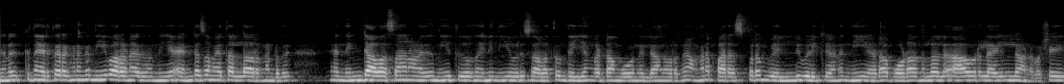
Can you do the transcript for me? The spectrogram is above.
നിനക്ക് നേരത്തെ ഇറങ്ങണമെങ്കിൽ നീ പറയണമായിരുന്നു. നീ എന്റെ സമയത്തല്ല ഇറങ്ങേണ്ടത്. നിന്റെ നിന്റെ അവസാനമാണ് ഇത്. നീ തീർന്നു. ഇനി നീ ഒരു സ്ഥലത്തും തെയ്യം കെട്ടാൻ പോകുന്നില്ല എന്ന് പറഞ്ഞു അങ്ങനെ പരസ്പരം വെല്ലുവിളിക്കുകയാണ്. നീ എടാ പോടാ എന്നുള്ള ആ ഒരു ലൈനിലാണ്. പക്ഷേ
